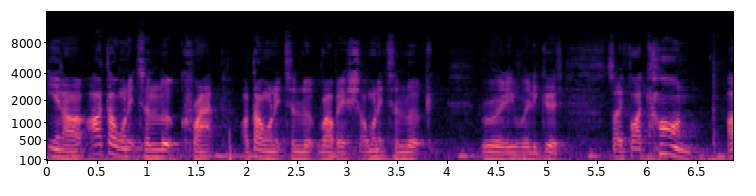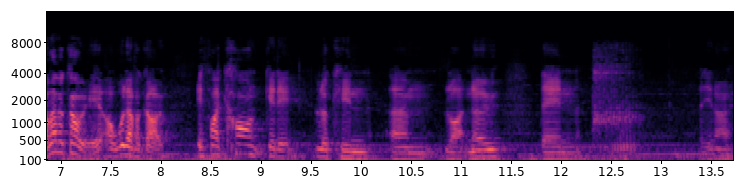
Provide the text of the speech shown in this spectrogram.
you know, I don't want it to look crap. I don't want it to look rubbish. I want it to look really, really good. So if I can't, I'll have a go at it. I will have a go. If I can't get it looking um, like new, then, you know,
